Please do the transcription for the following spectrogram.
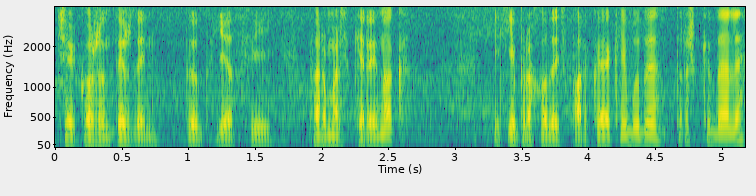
чи кожен тиждень тут є свій фермерський ринок, який проходить в парку, який буде трошки далі.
